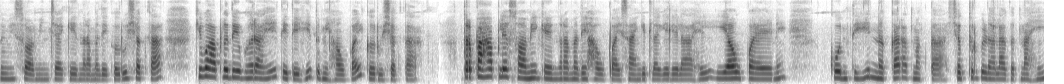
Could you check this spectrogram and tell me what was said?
तुम्ही स्वामींच्या केंद्रामध्ये करू शकता किंवा आपलं देवघर आहे तिथेही तुम्ही हा उपाय करू शकता. तर पहा आपल्या स्वामी केंद्रामध्ये हा उपाय सांगितला गेलेला आहे. या उपायाने कोणतीही नकारात्मकता शत्रुपीडा लागत नाही.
